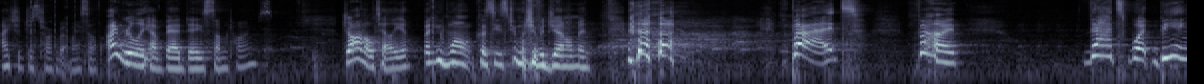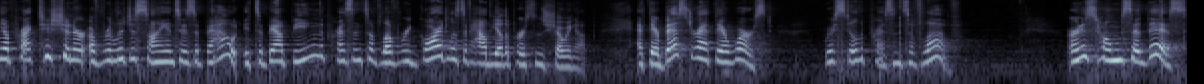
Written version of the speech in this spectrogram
I should just talk about myself. I really have bad days sometimes. John will tell you, but he won't because he's too much of a gentleman. but, but, that's what being a practitioner of religious science is about. It's about being the presence of love, regardless of how the other person's showing up. At their best or at their worst, we're still the presence of love. Ernest Holmes said this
